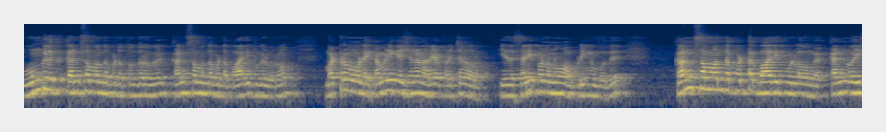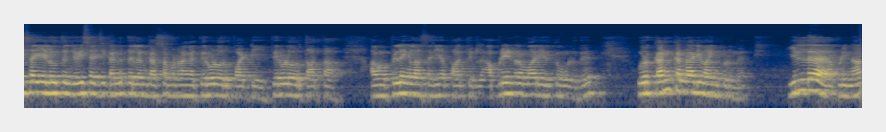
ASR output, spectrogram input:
உங்களுக்கு கண் சம்பந்தப்பட்ட தொந்தரவு கண் சம்பந்தப்பட்ட பாதிப்புகள் வரும். மற்றும் உங்களுடைய கம்யூனிகேஷனில் நிறைய பிரச்சனை வரும். இதை சரி பண்ணணும் அப்படிங்கும்போது கண் சம்பந்தப்பட்ட பாதிப்பு உள்ளவங்க கண் வயசாகி எழுபத்தஞ்சு வயசாச்சு கண்ணு தெரியலன்னு கஷ்டப்படுறாங்க தெருவில் ஒரு பாட்டி தெருவில் ஒரு தாத்தா அவங்க பிள்ளைங்களாம் சரியாக பார்த்துக்கல அப்படின்ற மாதிரி இருக்கவங்களுக்கு ஒரு கண் கண்ணாடி வாங்கி கொடுங்க. இல்லை அப்படின்னா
